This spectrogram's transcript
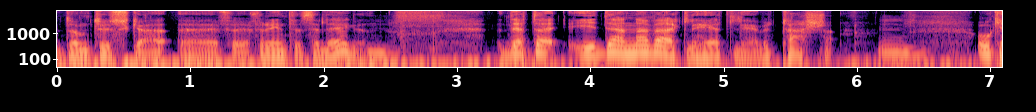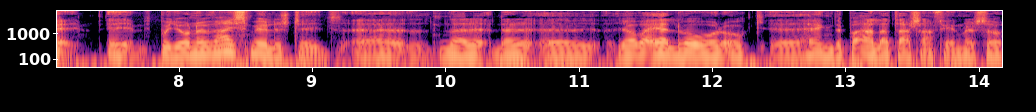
de tyska eh, för, förintelselägren. Mm. Detta, I denna verklighet lever Tarzan. Mm. Okej, okay. på Johnny Weissmullers tid eh, när, när eh, jag var 11 år och eh, hängde på alla Tarzan-filmer så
